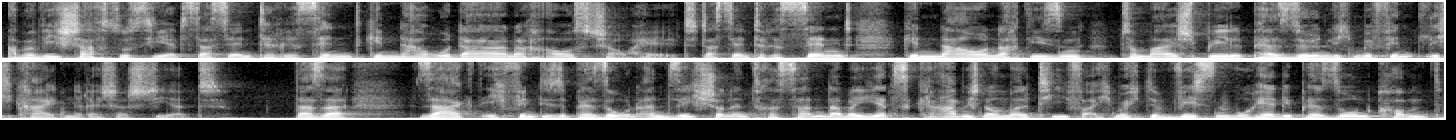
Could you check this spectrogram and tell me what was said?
Aber wie schaffst du es jetzt, dass der Interessent genau danach Ausschau hält, dass der Interessent genau nach diesen zum Beispiel persönlichen Befindlichkeiten recherchiert? Dass er sagt, ich finde diese Person an sich schon interessant, aber jetzt grabe ich nochmal tiefer. Ich möchte wissen, woher die Person kommt.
